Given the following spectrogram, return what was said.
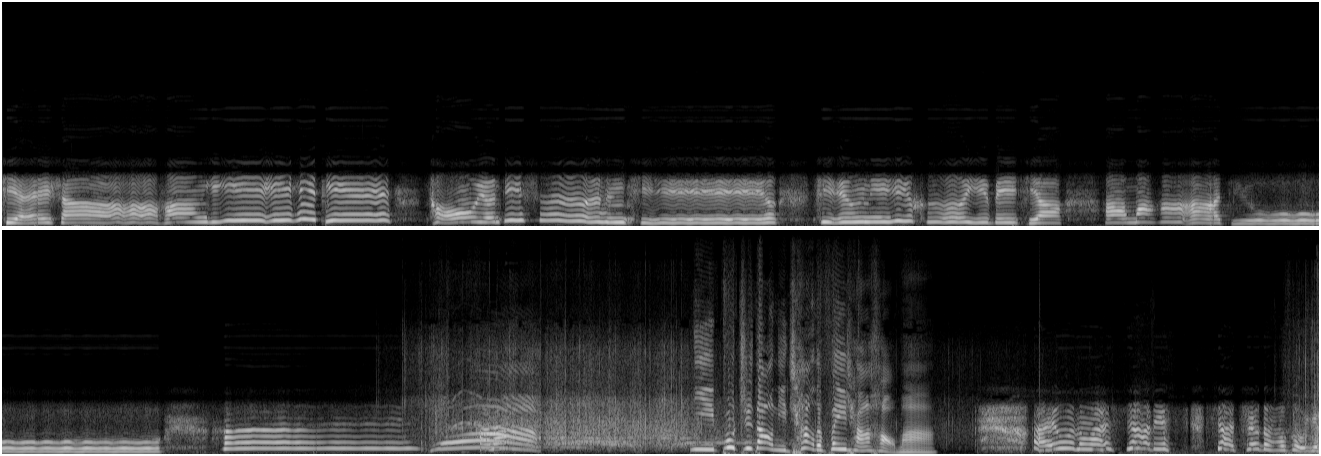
献上一片草原的深情，请你喝一杯下马酒。你不知道你唱的非常好吗？哎呦我的妈，吓得下车都不够用。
